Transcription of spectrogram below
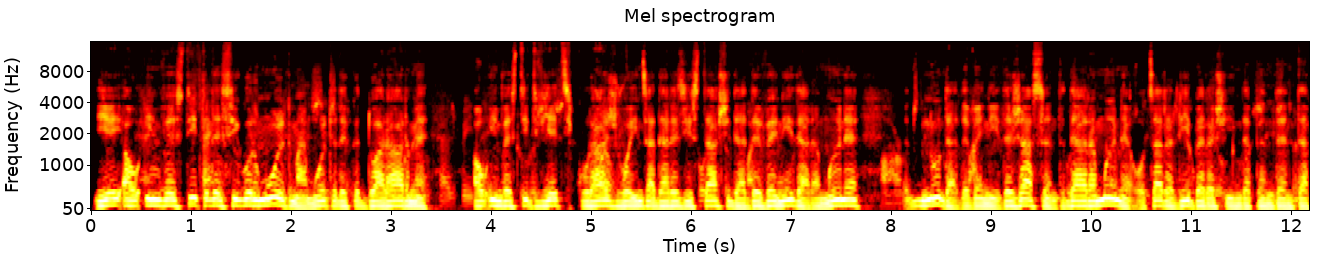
Ei au investit, desigur, mult mai mult decât doar arme. Au investit vieți, curaj, voința de a rezista și de a deveni, de a rămâne, nu de a deveni, deja sunt, de a rămâne o țară liberă și independentă.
